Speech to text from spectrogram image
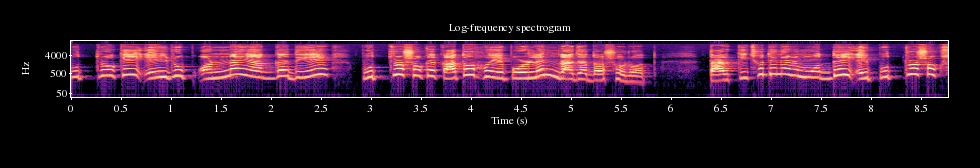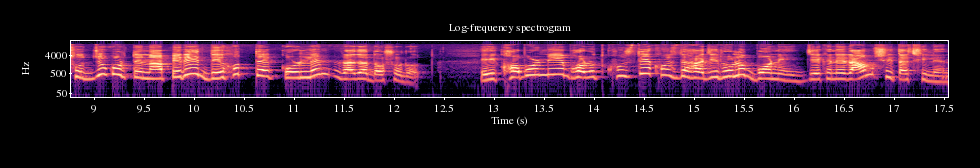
পুত্রকে এইরূপ অন্যায় আজ্ঞা দিয়ে পুত্র শোকে কাতর হয়ে পড়লেন রাজা দশরথ। তার কিছুদিনের মধ্যেই এই পুত্র শোক সহ্য করতে না পেরে দেহত্যাগ করলেন রাজা দশরথ। এই খবর নিয়ে ভরত খুঁজতে খুঁজতে হাজির হলো বনে, যেখানে রাম সীতা ছিলেন।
